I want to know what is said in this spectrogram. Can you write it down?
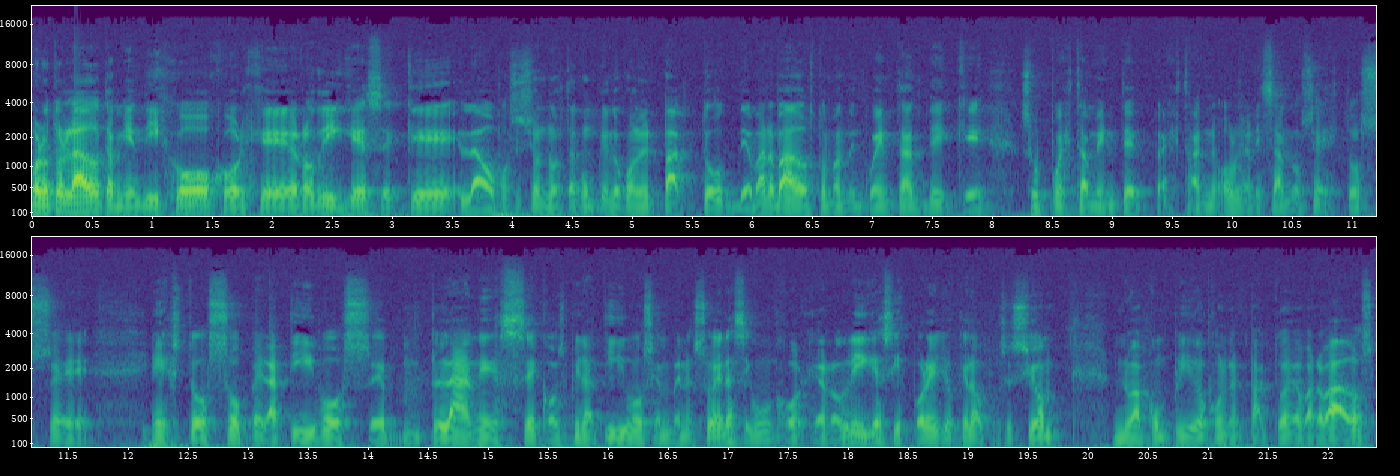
Por otro lado, también dijo Jorge Rodríguez eh, que la oposición no está cumpliendo con el pacto de Barbados, tomando en cuenta de que supuestamente están organizándose estos, eh, estos operativos, eh, planes conspirativos en Venezuela, según Jorge Rodríguez, y es por ello que la oposición no ha cumplido con el pacto de Barbados.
